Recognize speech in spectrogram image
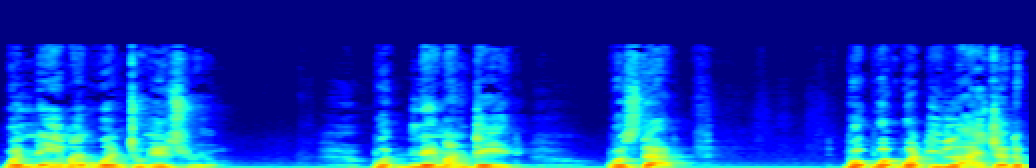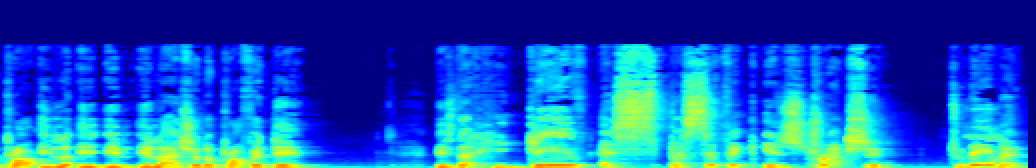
When Naaman went to Israel, what Naaman did was that what, what, what Elijah the pro, Elijah the prophet did is that he gave a specific instruction to Naaman.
